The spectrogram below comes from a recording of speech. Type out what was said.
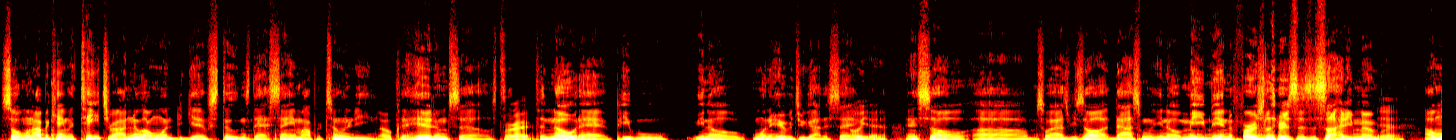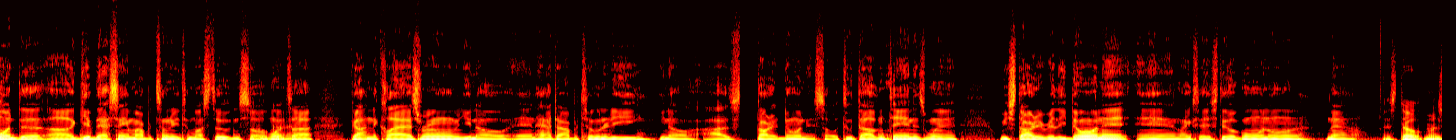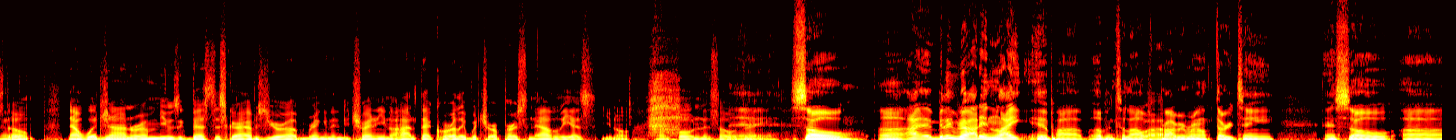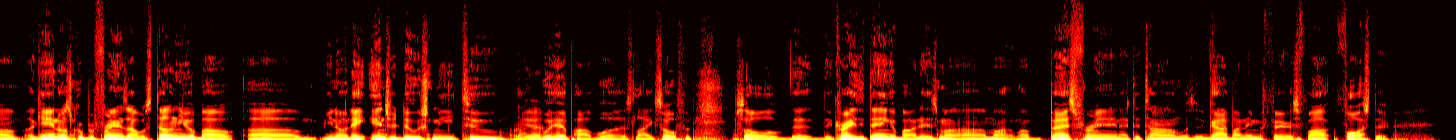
So when I became a teacher, I knew I wanted to give students that same opportunity Okay. to hear themselves, to, Right. to know that people, you know, want to hear what you got to say. Oh yeah. And so, um, so as a result, that's when you know me being the first Lyricist Society member, Yeah. I wanted to uh, give that same opportunity to my students. So Okay. once I got in the classroom, you know, and had the opportunity, you know, I started doing it. So 2010 is when we started really doing it, and like I said, it's still going on now. That's dope. That's Yeah. dope. Now, what genre of music best describes your upbringing in Detroit, and you know how did that correlate with your personality as you know unfolding this whole thing? So uh, I believe it or not, I didn't like hip hop up until I was Wow. probably around thirteen, And so, um, again, those group of friends I was telling you about, um, you know, they introduced me to Oh, yeah? what hip hop was like. So, so the the crazy thing about it is my uh, my my best friend at the time was a guy by the name of Ferris Fo- Foster.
